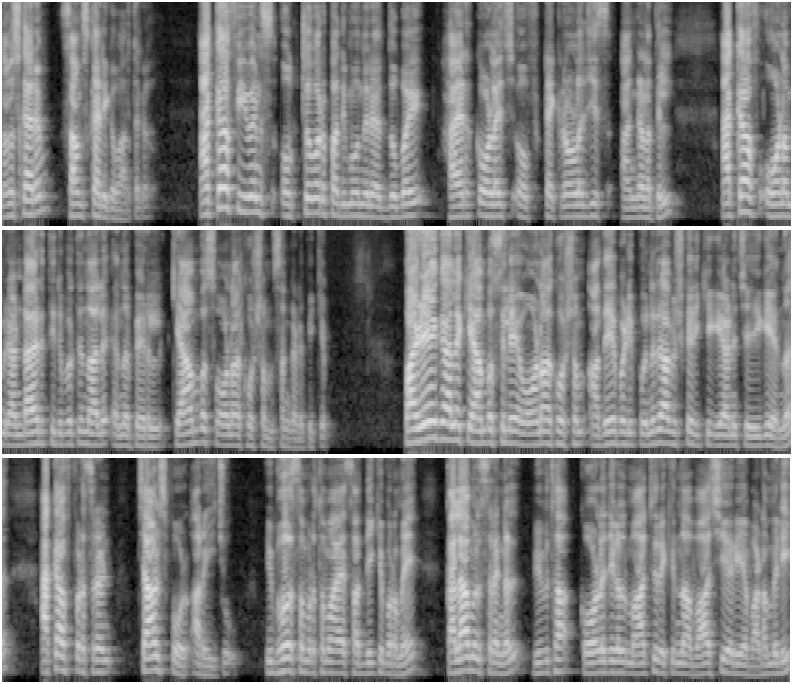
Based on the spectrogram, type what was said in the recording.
നമസ്കാരം സാംസ്കാരിക വാർത്തകൾ. അക്കാഫ് ഈവൻസ് ഒക്ടോബർ പതിമൂന്നിന് Dubai higher college of technologies അങ്കണത്തിൽ അക്കാഫ് ഓണം രണ്ടായിരത്തി ഇരുപത്തിനാല് എന്ന പേരിൽ ക്യാമ്പസ് ഓണാഘോഷം സംഘടിപ്പിക്കും. പഴയകാല ക്യാമ്പസിലെ ഓണാഘോഷം അതേപടി പുനരാവിഷ്കരിക്കുകയാണ് ചെയ്യുകയെന്ന് അക്കാഫ് പ്രസിഡന്റ് ചാൾസ് പോൾ അറിയിച്ചു. വിഭവസമൃദ്ധമായ സദ്യയ്ക്ക് പുറമെ കലാമത്സരങ്ങൾ വിവിധ കോളേജുകൾ മാറ്റുരയ്ക്കുന്ന വാശിയേറിയ വടംവലി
